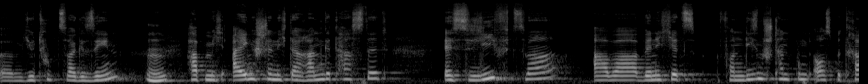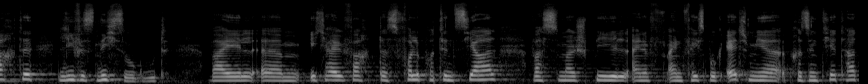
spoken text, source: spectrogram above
ähm, YouTube zwar gesehen, mhm. habe mich eigenständig daran getastet. Es lief zwar, aber wenn ich jetzt von diesem Standpunkt aus betrachte, lief es nicht so gut weil ähm, ich einfach das volle Potenzial, was zum Beispiel eine, ein Facebook-Ad mir präsentiert hat,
